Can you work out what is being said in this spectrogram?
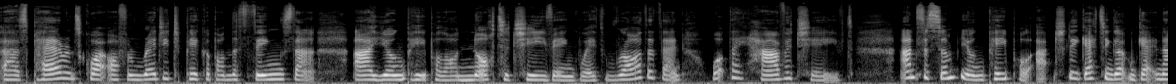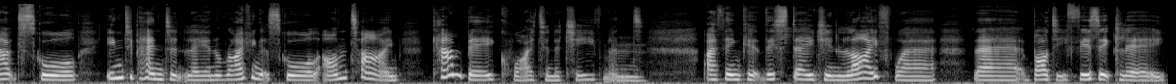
as parents, quite often ready to pick up on the things that our young people are not achieving with rather than what they have achieved. And for some young people, actually getting up and getting out to school independently and arriving at school on time can be quite an achievement. Mm. I think at this stage in life where their body physically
